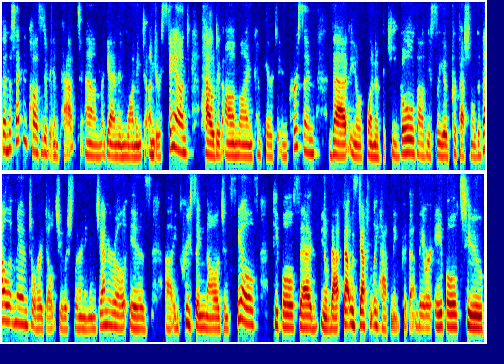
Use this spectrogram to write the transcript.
Then the second positive impact, um, again, in wanting to understand how did online compare to in-person, that, you know, one of the key goals, obviously, of professional development or adult Jewish learning in general is uh, increasing knowledge and skills, people said, you know, that that was definitely happening for them. They were able to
